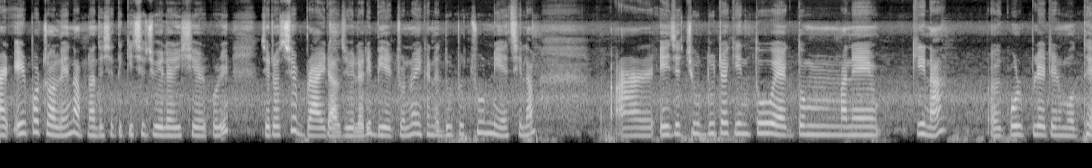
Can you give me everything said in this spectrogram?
আর এরপর চলেন আপনাদের সাথে কিছু জুয়েলারি শেয়ার করি, যেটা হচ্ছে ব্রাইডাল জুয়েলারি বিয়ের জন্য। এখানে দুটো চুর নিয়েছিলাম। আর এই যে চুর দুটা কিন্তু একদম মানে কেনা গোল্ড প্লেটের মধ্যে।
